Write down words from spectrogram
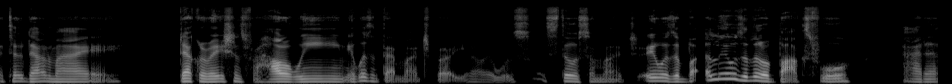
I took down my decorations for Halloween. It wasn't that much, but you know, it was still so much. It was a it was a little box full. I had to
